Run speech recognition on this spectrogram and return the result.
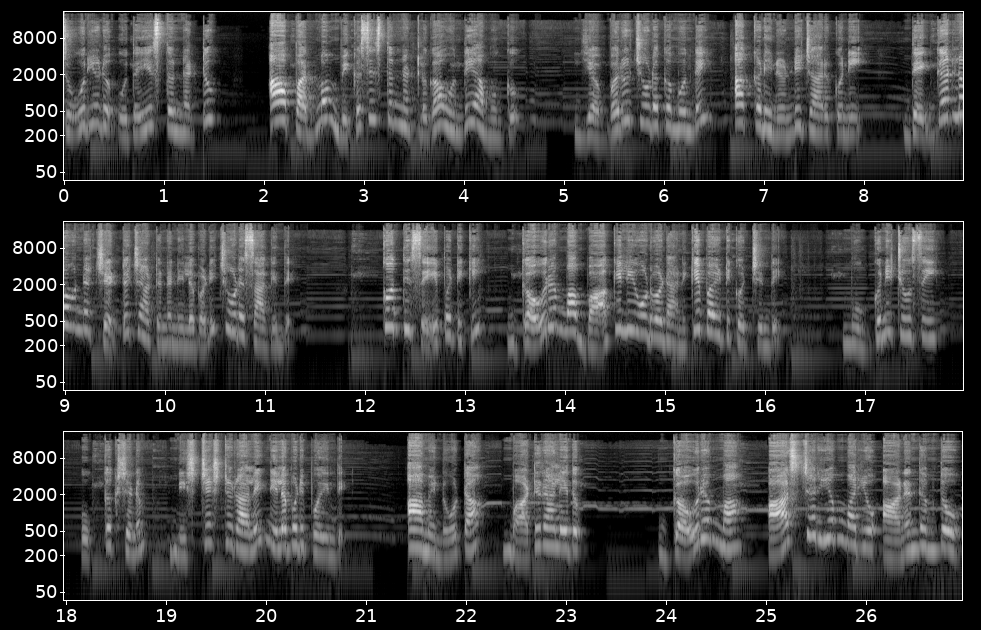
సూర్యుడు ఉదయిస్తున్నట్టు ఆ పద్మం వికసిస్తున్నట్లుగా ఉంది ఆ ముగ్గు. ఎవ్వరూ చూడకముందే అక్కడి నుండి జారుకుని దగ్గర్లో ఉన్న చెట్టు చాటున నిలబడి చూడసాగింది. కొద్దిసేపటికి గౌరమ్మ వాకిలి ఊడవడానికి బయటికొచ్చింది. ముగ్గుని చూసి ఒక్క క్షణం నిశ్చేష్టురాలై నిలబడిపోయింది. ఆమె నోట మాట రాలేదు. గౌరమ్మ ఆశ్చర్యం మరియు ఆనందంతో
